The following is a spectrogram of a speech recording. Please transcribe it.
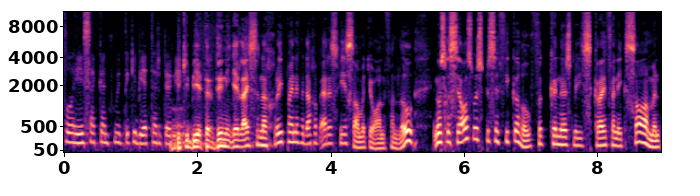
wil hê sy kind moet bietjie beter doen. Bietjie beter doen. Jy luister na Groepyne vandag op RSG saam met Johan van Lille en ons gesels oor spesifieke hulp vir kinders met die skryf van eksamen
